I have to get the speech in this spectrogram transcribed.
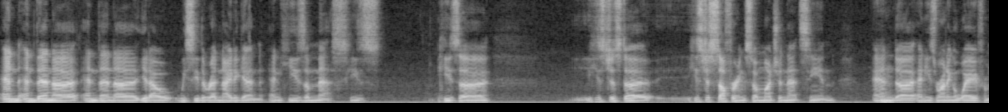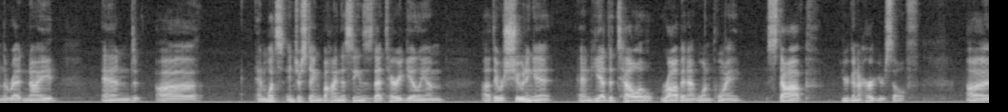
and and then uh and then uh you know we see the red knight again and he's a mess he's he's uh he's just uh he's just suffering so much in that scene. And uh and he's running away from the red knight. And uh and what's interesting behind the scenes is that Terry Gilliam uh, they were shooting it and he had to tell Robin at one point stop. You're going to hurt yourself. Uh,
